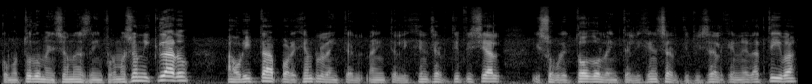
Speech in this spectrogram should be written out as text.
como tú lo mencionas, de información. Y claro, ahorita, por ejemplo, la, inteligencia artificial y sobre todo la inteligencia artificial generativa,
